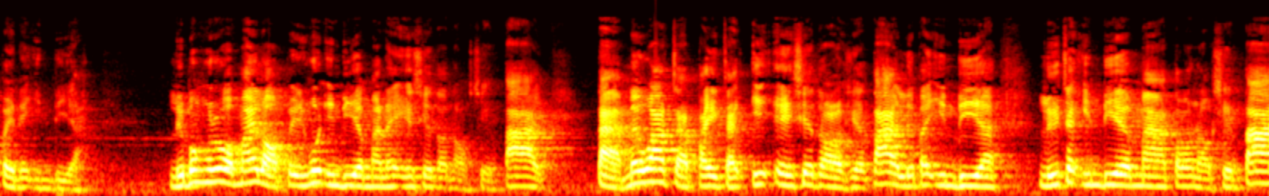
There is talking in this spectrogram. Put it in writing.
ไปในอินเดีย หรือบางคนบอกไม่หรอกเป็นพวกอินเดียมาในเอเชียตะวันออกเฉียงใต้ แต่ไม่ว่าจะไปจากเอเชียตะวันออกเฉียงใต้ หรือไปอินเดีย หรือจากอินเดียมาตะวันออกเฉียงใต้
